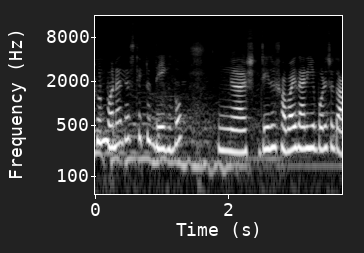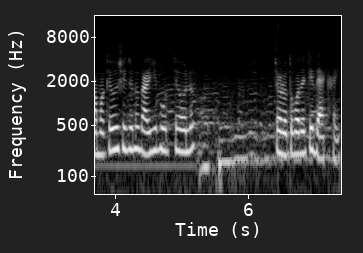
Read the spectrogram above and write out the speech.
শুনব না জাস্ট একটু দেখব। যেহেতু সবাই দাঁড়িয়ে পড়েছে, তো আমাকেও সেই জন্য দাঁড়িয়ে পড়তে হলো। চলো তোমাদেরকে দেখাই।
